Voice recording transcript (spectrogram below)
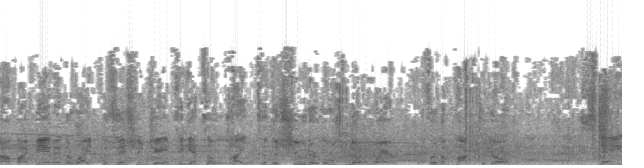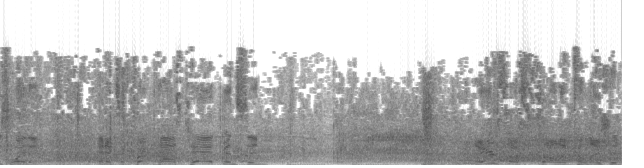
Now, by being in the right position, James, he gets so tight to the shooter. There's nowhere for the puck to go. Stays with it. And it's a quick pass to Edmundson. There's a solid collision.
